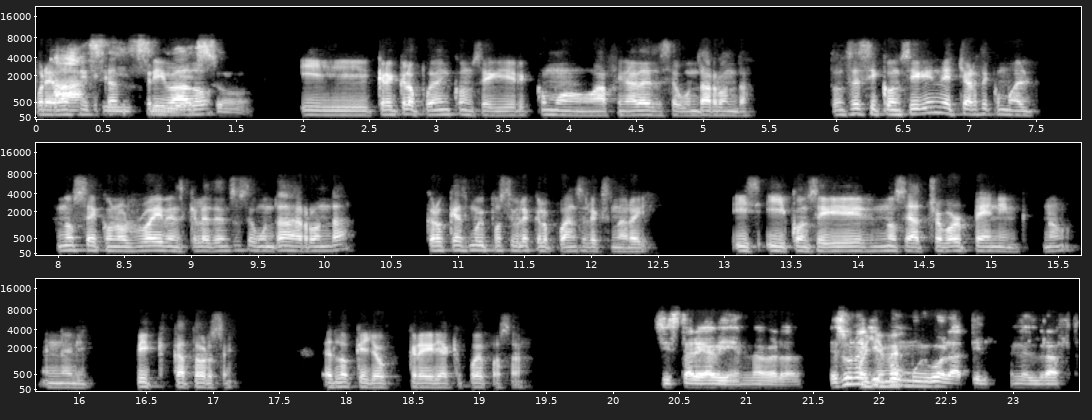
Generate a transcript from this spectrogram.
pruebas Ah, físicas sí, sí, privado, eso. y creen que lo pueden conseguir como a finales de segunda ronda. Entonces, si consiguen echarse como al, no sé, con los Ravens, que les den su segunda ronda, creo que es muy posible que lo puedan seleccionar ahí. Y, y conseguir, no sé, a Trevor Penning, ¿no? En el pick 14. Es lo que yo creería que puede pasar. Sí estaría bien, la verdad. Es un Oye, equipo me- muy volátil en el draft.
